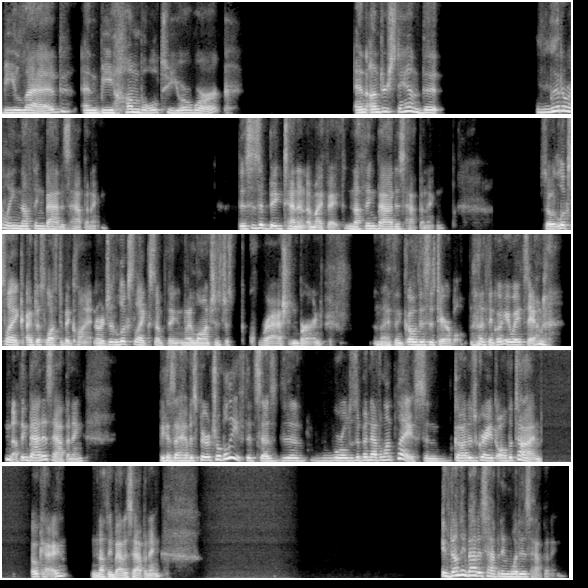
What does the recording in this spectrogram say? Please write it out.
be led and be humble to your work and understand that literally nothing bad is happening. This is a big tenet of my faith. Nothing bad is happening. So it looks like I've just lost a big client, or it just looks like something, my launch has just crashed and burned. And I think, oh, this is terrible. I think, okay, wait, Sam, nothing bad is happening because I have a spiritual belief that says the world is a benevolent place and God is great all the time. Okay, nothing bad is happening. If nothing bad is happening, what is happening?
